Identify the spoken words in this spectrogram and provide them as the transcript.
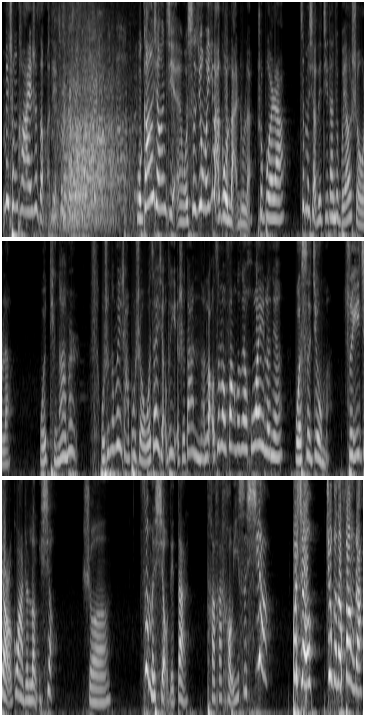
没撑开是怎么的？我刚想捡，我四舅们一把给我拦住了，说波啊，这么小的鸡蛋就不要收了。我挺纳闷儿，我说那为啥不收？我再小它也是蛋呢，老这么放它再坏了呢？我四舅嘛嘴角挂着冷笑，说这么小的蛋，他还好意思下？不收就搁那放着，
